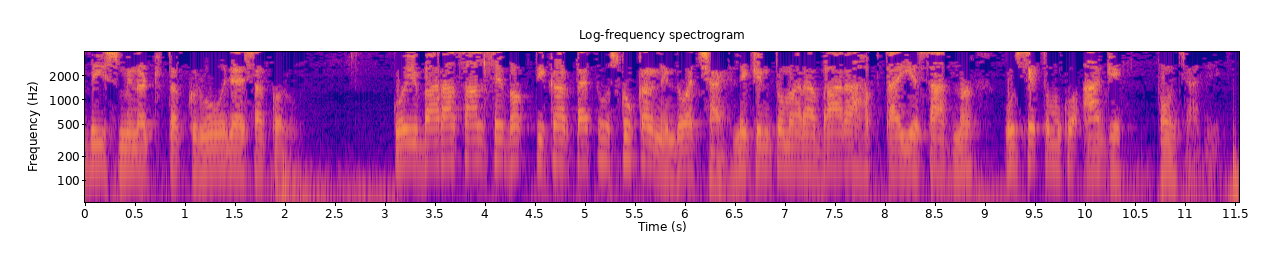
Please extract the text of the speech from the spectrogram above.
बीस मिनट तक रोज ऐसा करो। कोई बारह साल से भक्ति करता है तो उसको करने दो अच्छा है। लेकिन तुम्हारा बारह हफ़्ता ये साधना उससे तुमको आगे पहुँचा देगी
